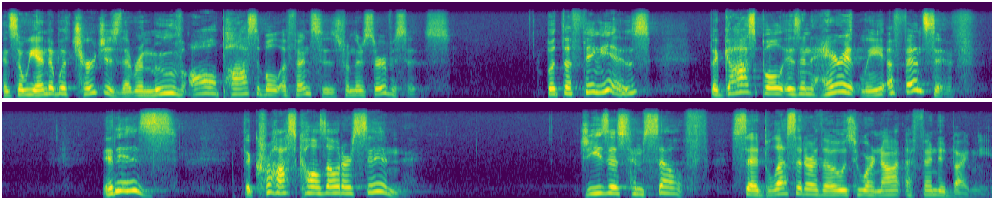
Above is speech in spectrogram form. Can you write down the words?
And so we end up with churches that remove all possible offenses from their services. But the thing is, the gospel is inherently offensive. It is. The cross calls out our sin. Jesus himself said, Blessed are those who are not offended by me.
